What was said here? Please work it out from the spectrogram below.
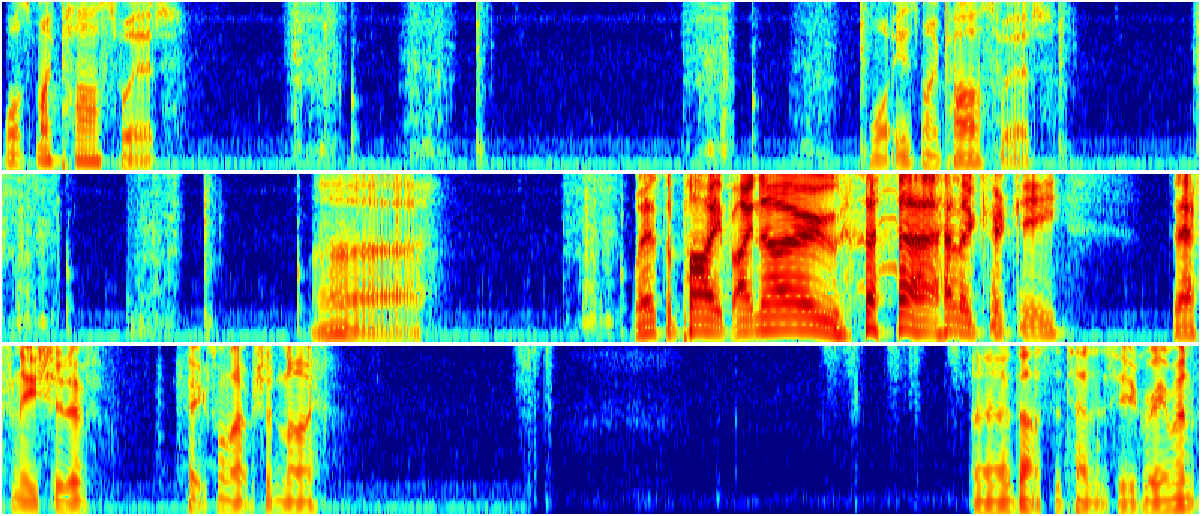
What's my password? What is my password? Ah. Where's the pipe? I know! Hello, Cookie. Definitely should have picked one up, shouldn't I? Uh, that's the tenancy agreement.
